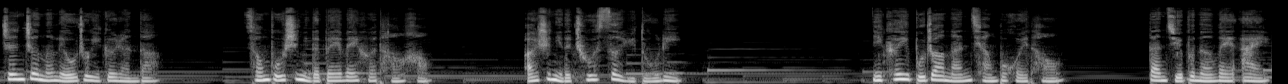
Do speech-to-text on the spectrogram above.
真正能留住一个人的，从不是你的卑微和讨好。而是你的出色与独立。你可以不撞南墙不回头，但绝不能为爱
